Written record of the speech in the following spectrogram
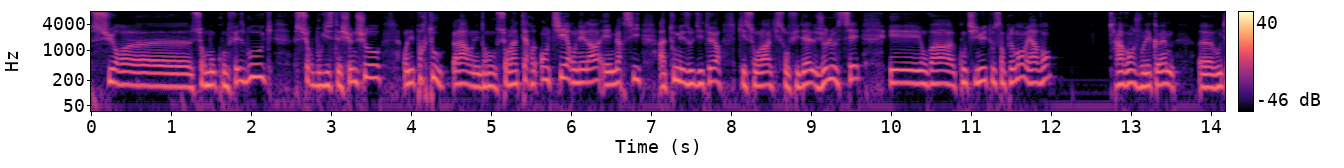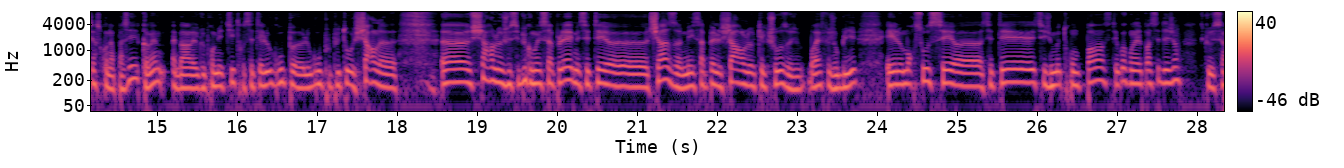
sur euh, sur mon compte Facebook, sur Boogie Station Show. On est partout. Voilà, on est dans, sur la terre entière. On est là et merci à tous mes auditeurs qui sont là, qui sont fidèles. Je le sais et on va continuer tout simplement. Mais avant. Avant, je voulais quand même euh, vous dire ce qu'on a passé, quand même. Eh ben, avec le premier titre, c'était le groupe, euh, le groupe plutôt Charles, euh, Charles, je sais plus comment il s'appelait, mais c'était Chaz, mais il s'appelle Charles quelque chose. bref, j'ai oublié. Et le morceau, c'est, c'était, si je me trompe pas, c'était quoi qu'on avait passé déjà? Parce que c'est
